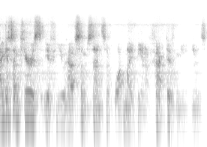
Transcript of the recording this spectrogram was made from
I guess I'm curious if you have some sense of what might be an effective means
